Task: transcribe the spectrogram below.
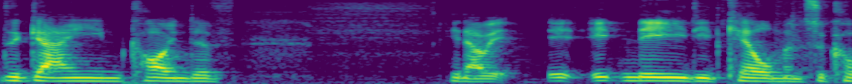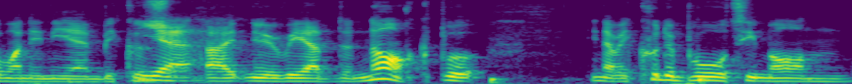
the game kind of, you know, it, it, it needed Kilman to come on in the end because Yeah. I knew he had the knock, but you know he could have brought him on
